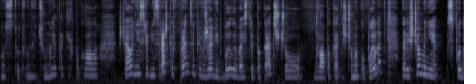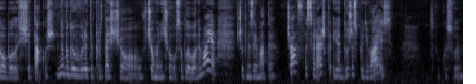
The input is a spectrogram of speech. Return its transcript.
Ось тут вони. Чому я так їх поклала? Ще одні срібні сережки, в принципі, вже відбили весь той пакет, що два пакети, що ми купили. Далі, що мені сподобалось ще також. Не буду говорити про те, що в чому нічого особливого немає, щоб не займати час. А сережка, я дуже сподіваюсь, сфокусую.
